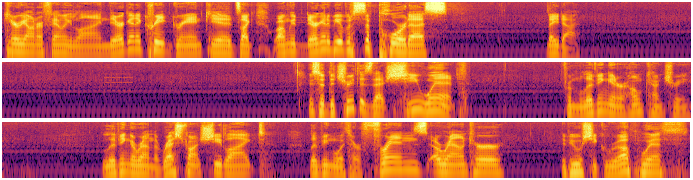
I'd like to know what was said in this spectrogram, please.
carry on our family line. They're going to create grandkids. Like gonna, they're going to be able to support us." They die. And so the truth is that she went from living in her home country, living around the restaurants she liked, living with her friends around her, the people she grew up with,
